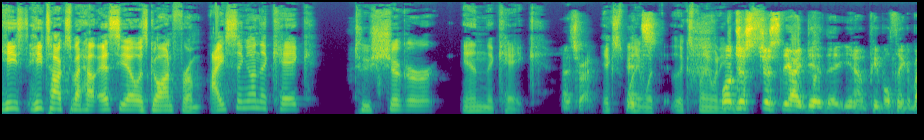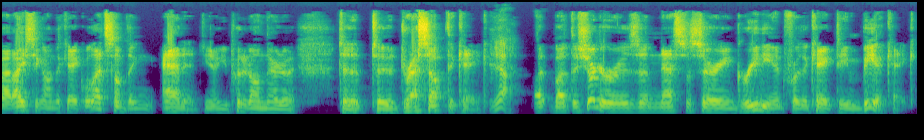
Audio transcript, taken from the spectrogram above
he he talks about how SEO has gone from icing on the cake to sugar in the cake. That's right. Explain it's, what explain what. He Well, just just the idea that you know people think about icing on the cake. Well, that's something added. You know, you put it on there to to to dress up the cake. Yeah. But, but the sugar is a necessary ingredient for the cake to even be a cake.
